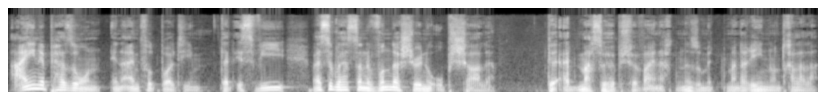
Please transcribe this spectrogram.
eine Person in einem Footballteam, das ist wie, weißt du, du hast so eine wunderschöne Obstschale. Äh, machst du hübsch für Weihnachten, ne? so mit Mandarinen und tralala.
